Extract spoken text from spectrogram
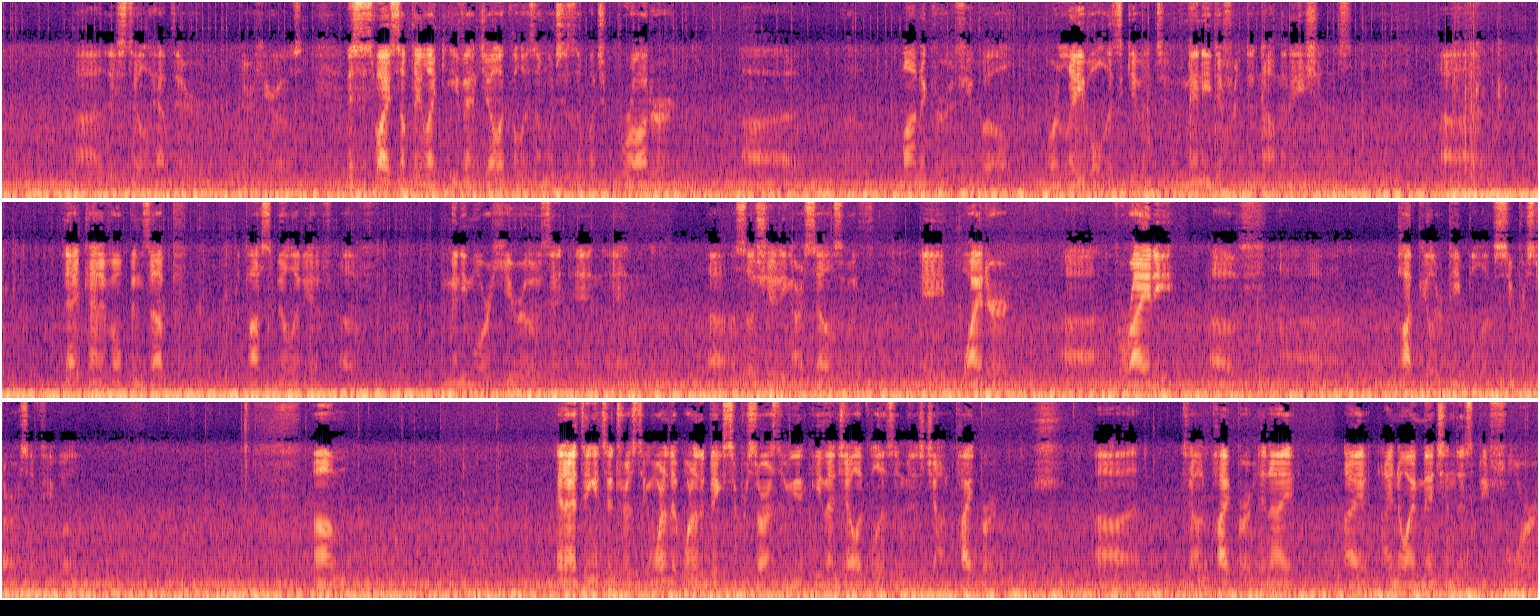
Uh, they still have their their heroes. This is why something like evangelicalism, which is a much broader uh, moniker, if you will, or label that's given to many different denominations. Uh, that kind of opens up the possibility of, of many more heroes and, and, and uh, associating ourselves with a wider uh, variety of uh, popular people, of superstars, if you will. Um, and I think it's interesting. One of the one of the big superstars of evangelicalism is John Piper. Uh, John Piper, and I, I, I know I mentioned this before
